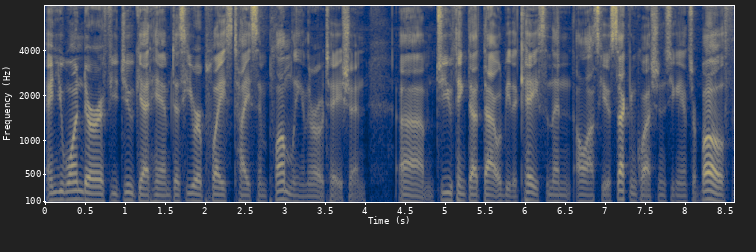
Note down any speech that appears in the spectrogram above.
And you wonder if you do get him, does he replace Tyson Plumlee in the rotation? Um, do you think that that would be the case? And then I'll ask you a second question so you can answer both.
